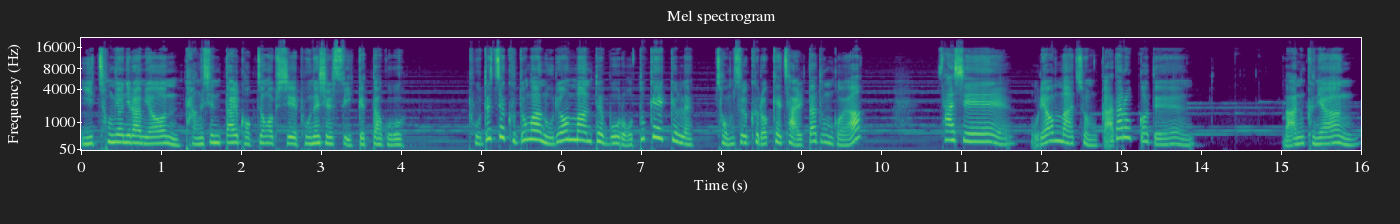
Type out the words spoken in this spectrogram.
이 청년이라면 당신 딸 걱정 없이 보내실 수 있겠다고. 도대체 그동안 우리 엄마한테 뭘 어떻게 했길래 점수를 그렇게 잘 따둔 거야? 사실 우리 엄마 좀 까다롭거든. 난 그냥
